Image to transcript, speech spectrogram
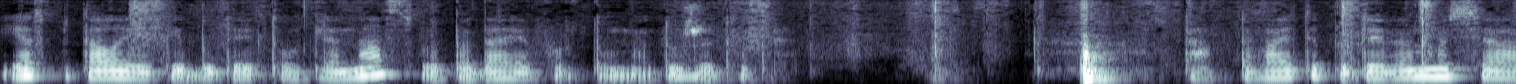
Я спитала, який буде ітог для нас. Випадає фортуна. Дуже добре. Так, давайте подивимося.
